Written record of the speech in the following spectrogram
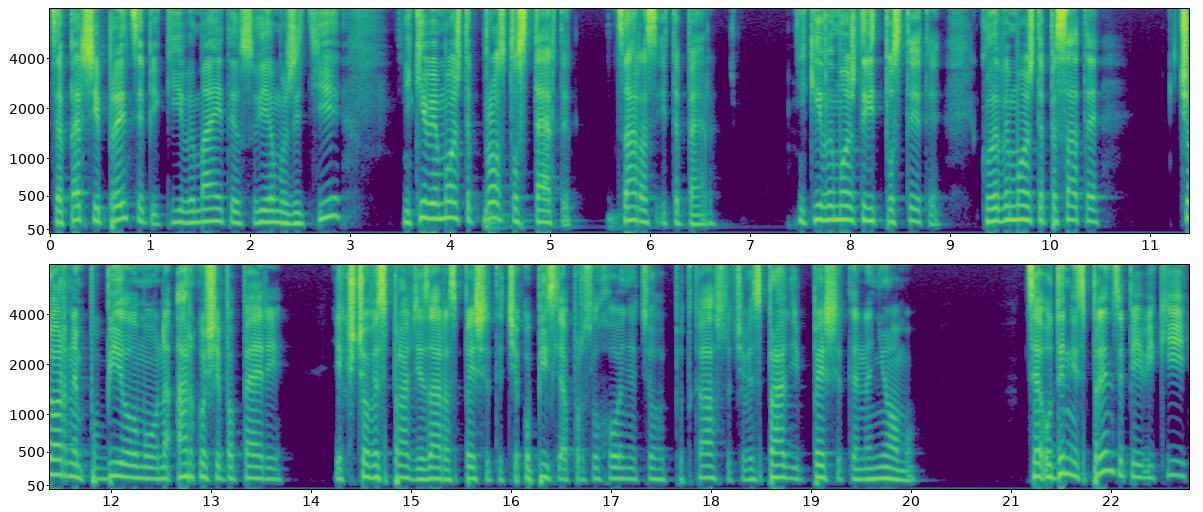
Це перший принцип, який ви маєте у своєму житті, який ви можете просто стерти зараз і тепер, який ви можете відпустити, коли ви можете писати чорним по білому на аркуші папері Якщо ви справді зараз пишете, чи опісля прослуховування цього подкасту, чи ви справді пишете на ньому, це один із принципів, які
